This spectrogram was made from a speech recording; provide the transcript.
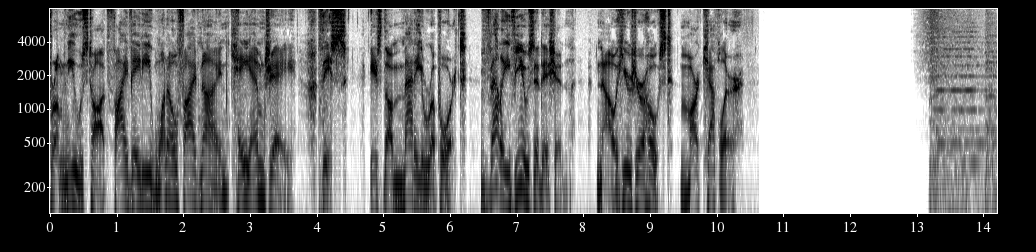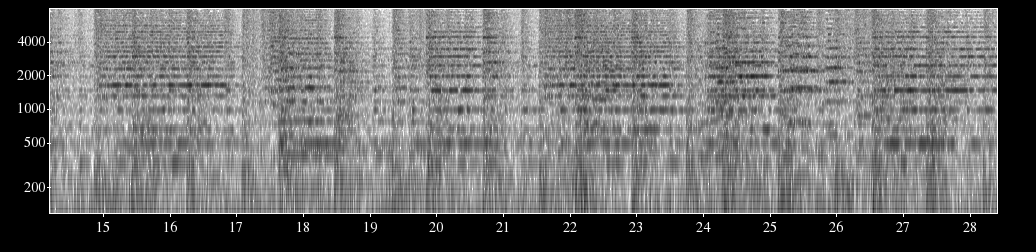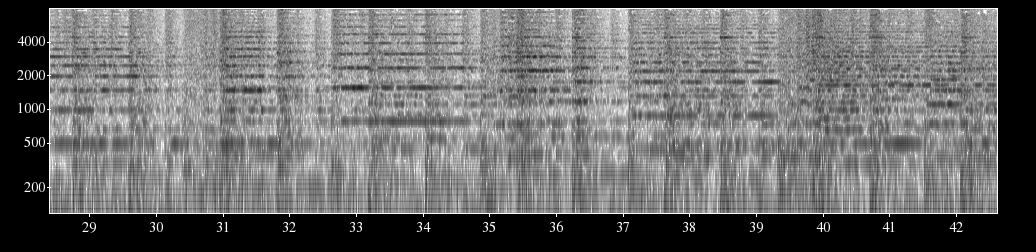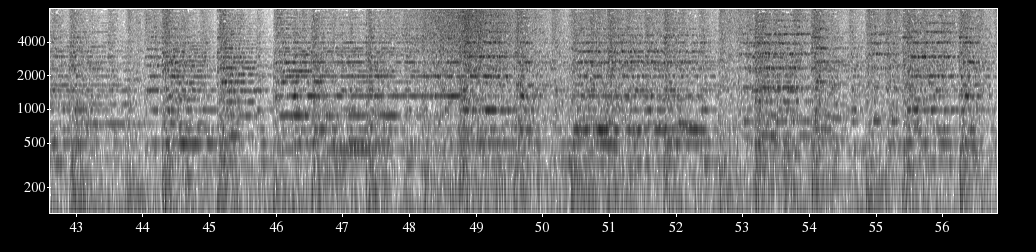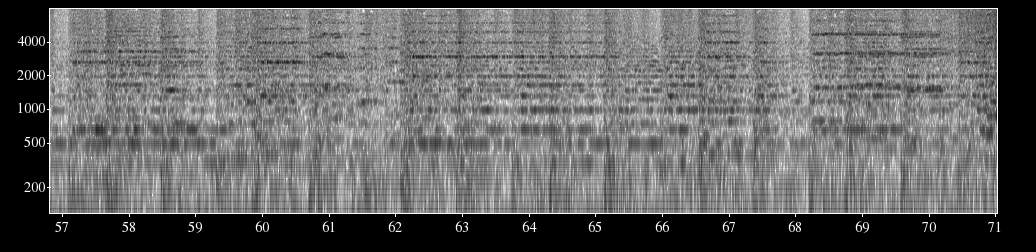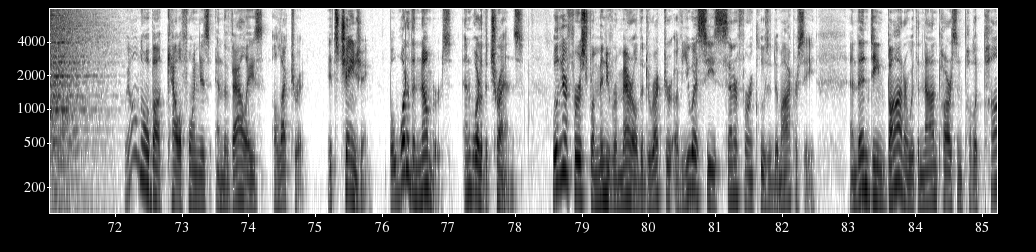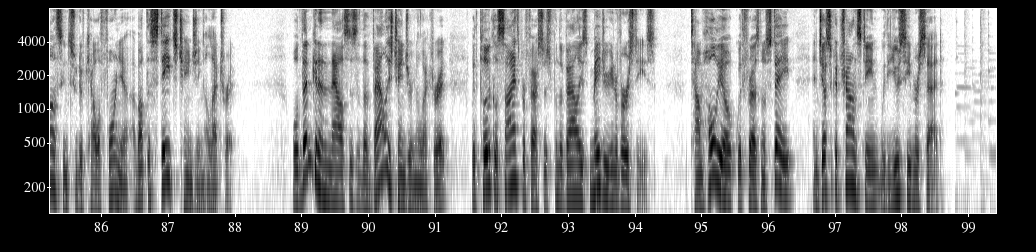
From News Talk 580 1059 KMJ, this is the Maddy Report, Valley Views Edition. Now, here's your host, Mark Keppler. Know about California's and the Valley's electorate. It's changing. But what are the numbers and what are the trends? We'll hear first from Mindy Romero, the director of USC's Center for Inclusive Democracy, and then Dean Bonner with the Nonpartisan Public Policy Institute of California about the state's changing electorate. We'll then get an analysis of the Valley's changing electorate with political science professors from the Valley's major universities Tom Holyoke with Fresno State and Jessica Trounstine with UC Merced.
